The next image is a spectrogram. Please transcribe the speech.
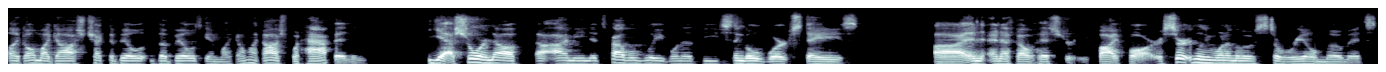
like oh my gosh, check the bill the Bills game. Like oh my gosh, what happened? And yeah, sure enough, I mean it's probably one of the single worst days uh, in NFL history by far. Certainly one of the most surreal moments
